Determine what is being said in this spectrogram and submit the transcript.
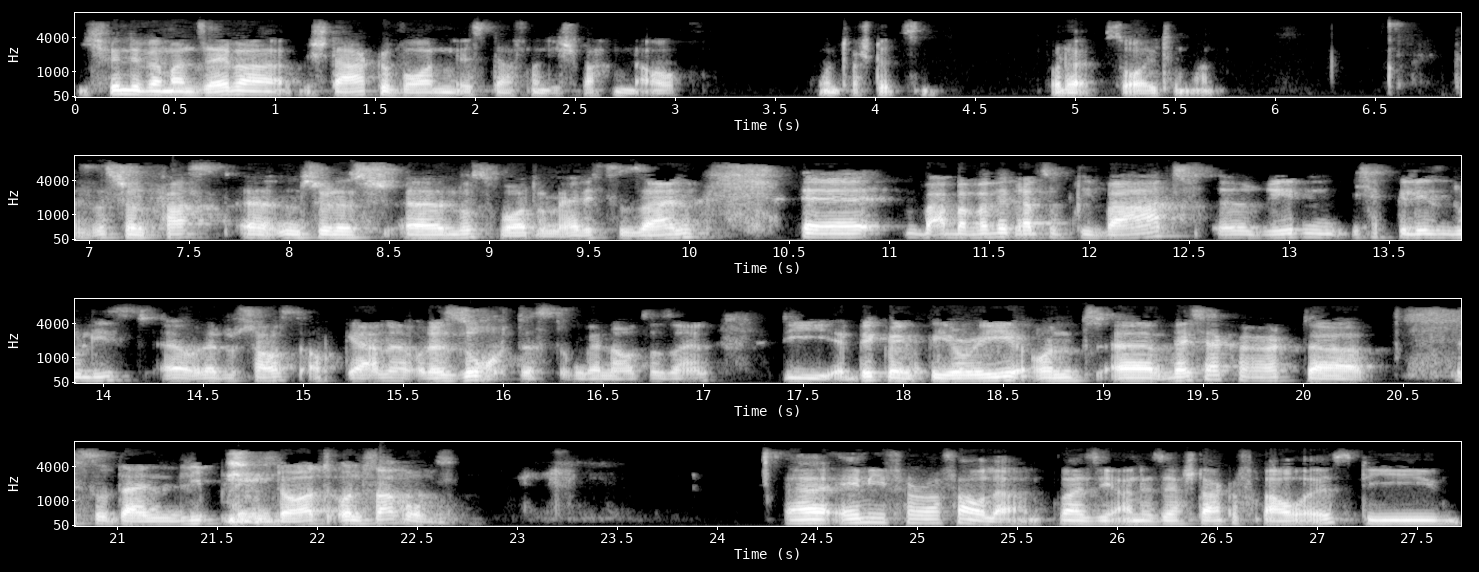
ich finde, wenn man selber stark geworden ist, darf man die Schwachen auch unterstützen. Oder sollte man. Das ist schon fast äh, ein schönes äh, Schlusswort, um ehrlich zu sein. Äh, aber weil wir gerade so privat äh, reden, ich habe gelesen, du liest äh, oder du schaust auch gerne oder suchtest, um genau zu sein, die Big Bang Theory. Und äh, welcher Charakter ist so dein Liebling dort und warum? Äh, Amy Farrah Fowler, weil sie eine sehr starke Frau ist, die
